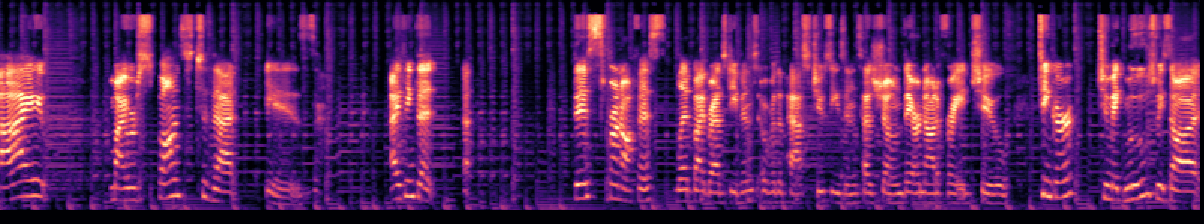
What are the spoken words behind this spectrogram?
I my response to that is I think that uh, this front office led by Brad Stevens over the past two seasons, has shown they are not afraid to tinker, to make moves. We saw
